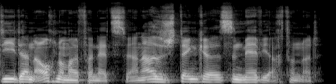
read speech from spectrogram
die dann auch nochmal vernetzt werden. Also ich denke, es sind mehr wie 800.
